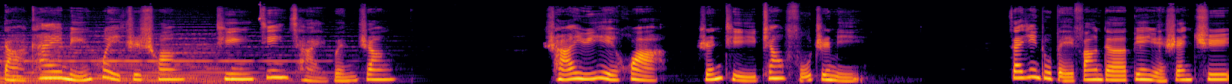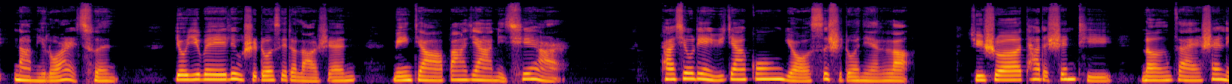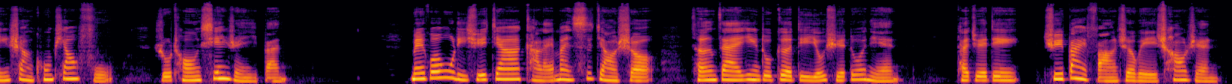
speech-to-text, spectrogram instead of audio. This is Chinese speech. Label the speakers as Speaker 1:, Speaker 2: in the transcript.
Speaker 1: 打开明慧之窗，听精彩文章。茶余夜话：人体漂浮之谜。在印度北方的边远山区纳米罗尔村，有一位六十多岁的老人，名叫巴亚米切尔。他修炼瑜伽功有四十多年了。据说他的身体能在山林上空漂浮，如同仙人一般。美国物理学家卡莱曼斯教授曾在印度各地游学多年，他决定去拜访这位超人。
